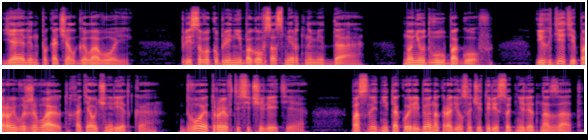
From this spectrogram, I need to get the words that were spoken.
Яйлин покачал головой. При совокуплении богов со смертными – да. Но не у двух богов. Их дети порой выживают, хотя очень редко. Двое-трое в тысячелетие. Последний такой ребенок родился четыре сотни лет назад.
